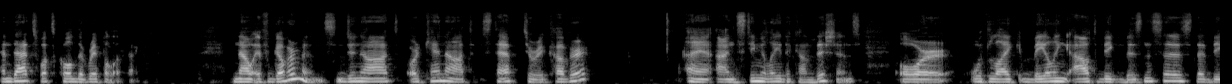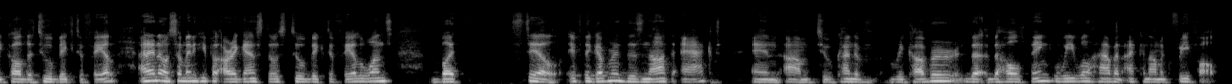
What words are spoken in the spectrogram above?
And that's what's called the ripple effect. Now, if governments do not or cannot step to recover uh, and stimulate the conditions, or with like bailing out big businesses that they call the too big to fail, and I know so many people are against those too big to fail ones, but still, if the government does not act and um, to kind of recover the, the whole thing, we will have an economic free fall,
